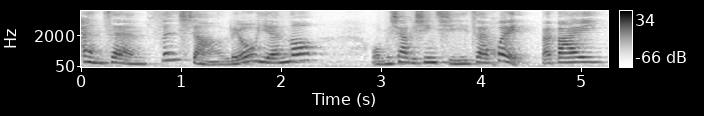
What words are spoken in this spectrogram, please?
按赞、分享、留言哦。我们下个星期再会，拜拜。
